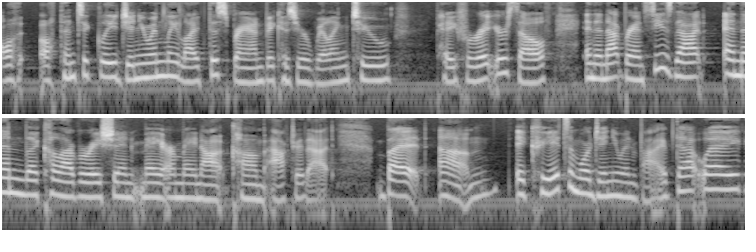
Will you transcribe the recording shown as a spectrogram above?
authentically, genuinely like this brand because you're willing to pay for it yourself. And then that brand sees that, and then the collaboration may or may not come after that. But um, it creates a more genuine vibe that way.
